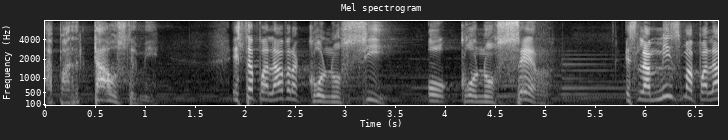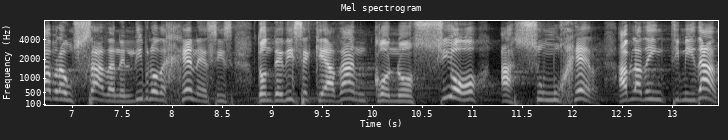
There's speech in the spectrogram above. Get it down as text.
Apartaos de mí. Esta palabra conocí o conocer es la misma palabra usada en el libro de Génesis donde dice que Adán conoció a su mujer. Habla de intimidad.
